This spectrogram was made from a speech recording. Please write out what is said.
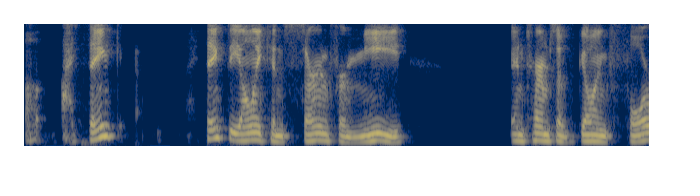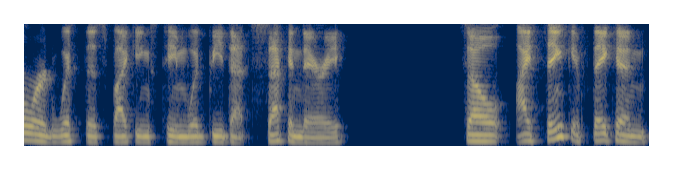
uh, I think think the only concern for me in terms of going forward with this Vikings team would be that secondary. So I think if they can,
